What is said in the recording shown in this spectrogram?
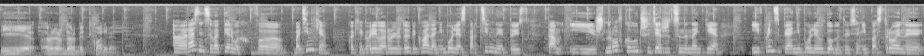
и роллер-дерби квадами? А, разница, во-первых, в ботинке. Как я говорила, роллер-доби квады, они более спортивные, то есть там и шнуровка лучше держится на ноге, и, в принципе, они более удобны, то есть они построены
